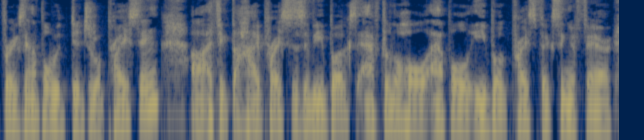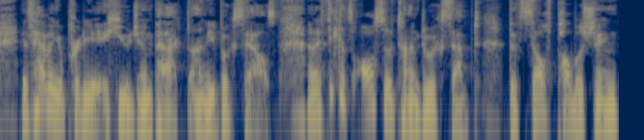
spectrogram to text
for example, with digital pricing, uh, I think the high prices of ebooks after the whole Apple ebook price fixing affair is having a pretty huge impact on ebook sales. And I think it's also time to accept that self-publishing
